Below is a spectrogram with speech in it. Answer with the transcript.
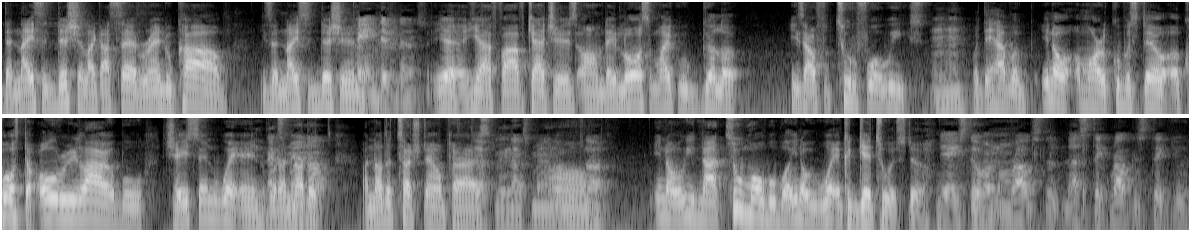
the nice addition, like I said, Randall Cobb. He's a nice addition. Paying dividends. Yeah, he had five catches. Um, they lost Michael Gallup. He's out for two to four weeks. Mm-hmm. But they have a, you know, Amari Cooper still. Of course, the old reliable Jason Witten Next with another another touchdown pass. Definitely next man. Um, up top. You know, he's not too mobile, but you know, Witten could get to it still. Yeah, he's still running routes. That stick route can stick you.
